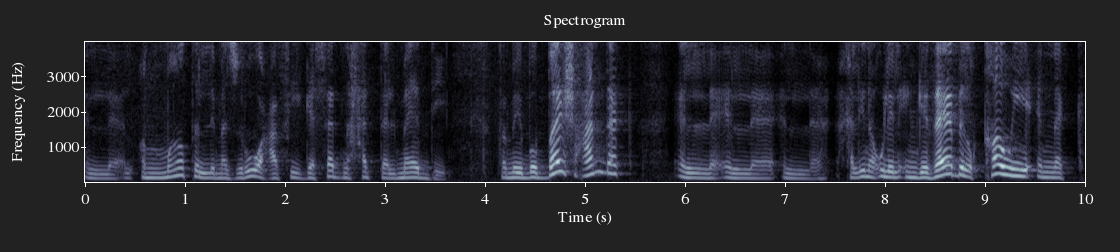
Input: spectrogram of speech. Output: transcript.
ال الأنماط اللي مزروعة في جسدنا حتى المادي. فما يبقاش عندك ال ال ال خلينا أقول الانجذاب القوي إنك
